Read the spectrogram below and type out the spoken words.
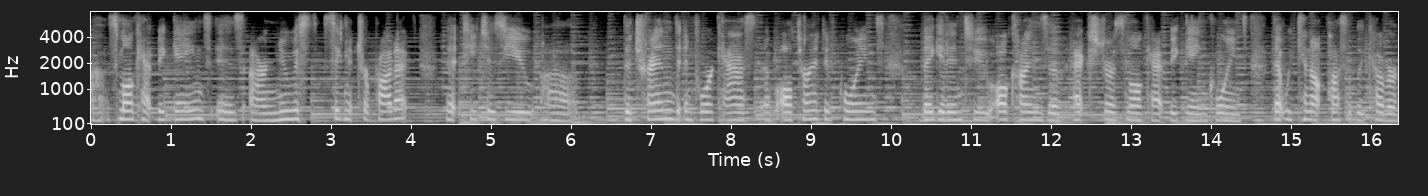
Uh, Small Cap Big Gains is our newest signature product that teaches you uh, the trend and forecast of alternative coins. They get into all kinds of extra small cap big gain coins that we cannot possibly cover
